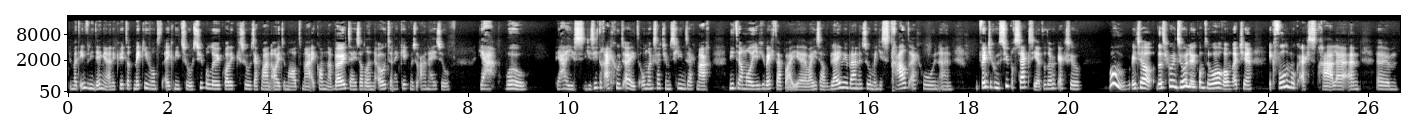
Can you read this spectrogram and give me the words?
met een van die dingen. En ik weet dat Mickey vond het eigenlijk niet zo super leuk wat ik zo zeg maar een item had. Maar ik kwam naar buiten, hij zat al in de auto en hij keek me zo aan. Hij zo, ja, wow. Ja, je, je ziet er echt goed uit. Ondanks dat je misschien zeg maar niet helemaal je gewicht hebt waar je, waar je zelf blij mee bent en zo. Maar je straalt echt gewoon. En vind je gewoon super sexy. Toen dacht ik echt zo, oeh, weet je wel. Dat is gewoon zo leuk om te horen. Omdat je, ik voelde me ook echt stralen. En... Um,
